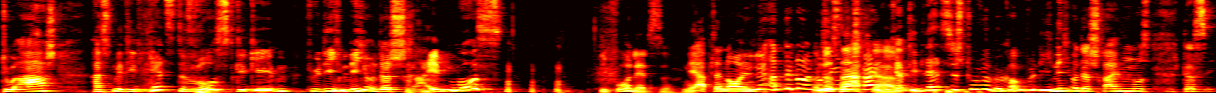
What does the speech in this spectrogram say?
du Arsch, hast mir die letzte Wurst gegeben, für die ich nicht unterschreiben muss? Die vorletzte. Nee, ab der neun. Ja, ab neun Und muss ich unterschreiben. Ich habe die letzte Stufe bekommen, für die ich nicht unterschreiben muss, dass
